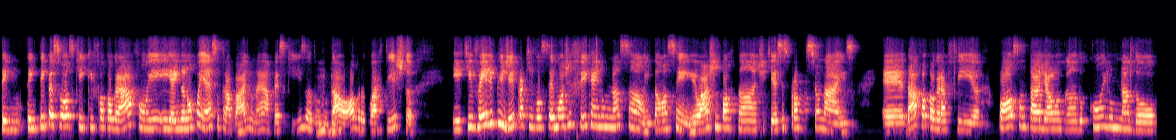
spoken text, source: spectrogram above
tem, tem, tem pessoas que, que fotografam e, e, ainda não conhecem o trabalho, né? A pesquisa do, uhum. da obra do artista e que vem lhe pedir para que você modifique a iluminação. Então, assim, eu acho importante que esses profissionais é, da fotografia possam estar dialogando com o iluminador,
